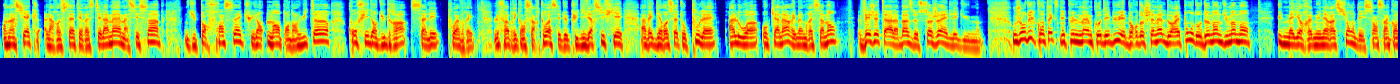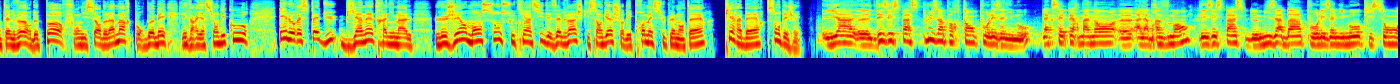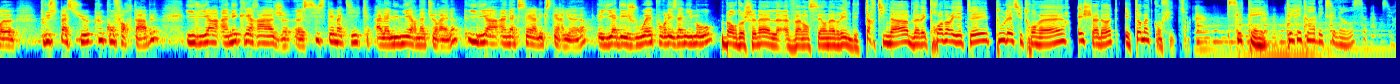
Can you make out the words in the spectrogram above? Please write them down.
En un siècle, la recette est restée la même, assez simple. Du porc français cuit lentement pendant 8 heures, confit dans du gras, salé, poivré. Le fabricant sartois s'est depuis diversifié, avec des recettes au poulet, à l'oie, au canard et même récemment végétal à base de soja et de légumes. Aujourd'hui, le contexte n'est plus le même qu'au début et Bordeaux Chanel doit répondre aux demandes du moment. Une meilleure rémunération des 150 éleveurs de porcs, fournisseurs de la marque pour gommer les variations des cours et le respect du bien-être animal. Le géant Manceau soutient ainsi des élevages qui s'engagent sur des promesses supplémentaires. Pierre Hébert, son DG. Il y a euh, des espaces plus importants pour les animaux, l'accès permanent euh, à l'abreuvement, des espaces de mise à bas pour les animaux qui sont euh, plus spacieux, plus confortables. Il y a un éclairage systématique à la lumière naturelle. Il y a un accès à l'extérieur. Il y a des jouets pour les animaux. Bordeaux Chanel va lancer en avril des tartinables avec trois variétés, poulet citron vert, échalote et tomate confite. C'était Territoire d'excellence sur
